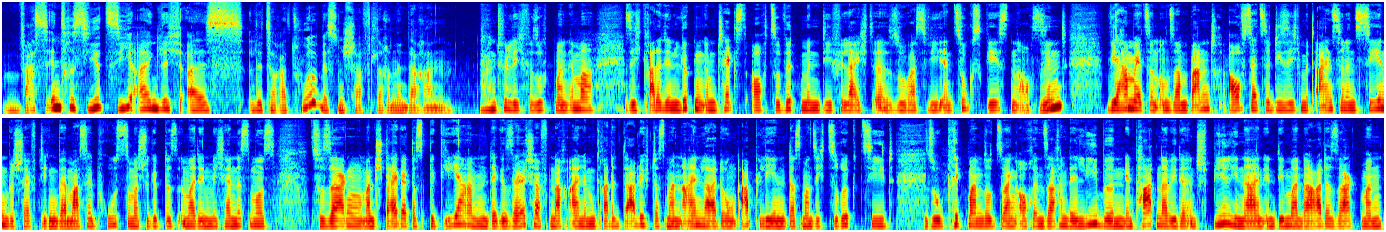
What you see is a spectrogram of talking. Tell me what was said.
Was interessiert Sie eigentlich als Literaturwissenschaftlerin daran? Natürlich versucht man immer, sich gerade den Lücken im Text auch zu widmen, die vielleicht äh, sowas wie Entzugsgesten auch sind. Wir haben jetzt in unserem Band Aufsätze, die sich mit einzelnen Szenen beschäftigen. Bei Marcel Proust zum Beispiel gibt es immer den Mechanismus zu sagen, man steigert das Begehren der Gesellschaft nach einem, gerade dadurch, dass man Einladungen ablehnt, dass man sich zurückzieht. So kriegt man sozusagen auch in Sachen der Liebe den Partner wieder ins Spiel hinein, indem man gerade sagt, man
